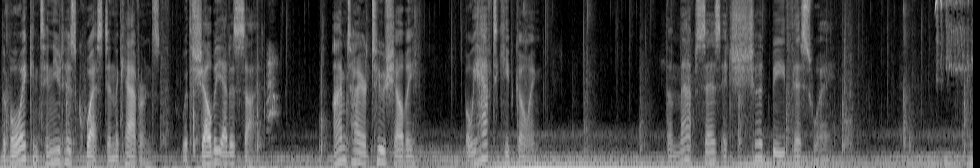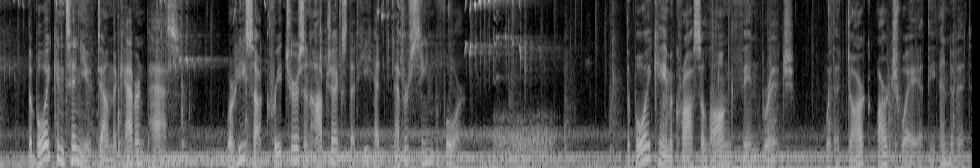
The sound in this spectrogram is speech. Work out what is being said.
The boy continued his quest in the caverns, with Shelby at his side. I'm tired too, Shelby, but we have to keep going. The map says it should be this way. The boy continued down the cavern pass, where he saw creatures and objects that he had never seen before. The boy came across a long, thin bridge with a dark archway at the end of it.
